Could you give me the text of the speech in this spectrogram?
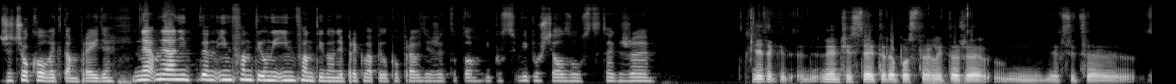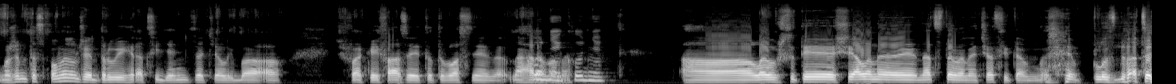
že čokoľvek tam prejde. Mňa, mňa ani ten infantilný Infantino neprekvapil popravde, že toto vypúšťal z úst, takže... Nie, tak neviem, či ste aj teda postrehli to, že mm, je síce, môžem to spomenúť, že je druhý hrací deň zatiaľ iba a v akej fáze je toto vlastne nahrávané. Kľudne, kľudne. Ale už sú tie šialené nadstavené časy tam, že plus 24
